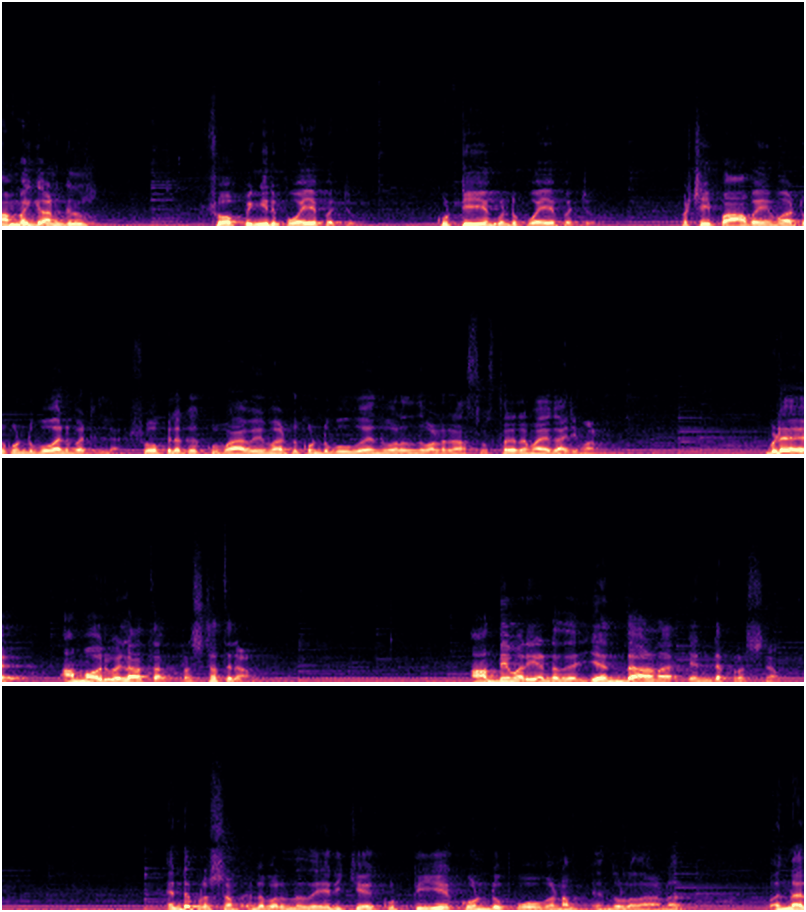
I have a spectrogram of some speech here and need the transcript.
അമ്മയ്ക്കാണെങ്കിൽ ഷോപ്പിങ്ങിന് പോയേ പറ്റൂ. കുട്ടിയെയും കൊണ്ട് പോയേ പറ്റൂ. പക്ഷേ ഈ പാവയുമായിട്ട് കൊണ്ടുപോകാൻ പറ്റില്ല. ഷോപ്പിലൊക്കെ പാവയുമായിട്ട് കൊണ്ടുപോകുക എന്ന് പറയുന്നത് വളരെ അസ്വസ്ഥകരമായ കാര്യമാണ്. ഇവിടെ അമ്മ ഒരു വല്ലാത്ത പ്രശ്നത്തിലാണ്. ആദ്യം അറിയേണ്ടത് എന്താണ് എന്റെ പ്രശ്നം? എന്റെ പ്രശ്നം എന്ന് പറയുന്നത് എനിക്ക് കുട്ടിയെ കൊണ്ടുപോകണം എന്നുള്ളതാണ്. എന്നാൽ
